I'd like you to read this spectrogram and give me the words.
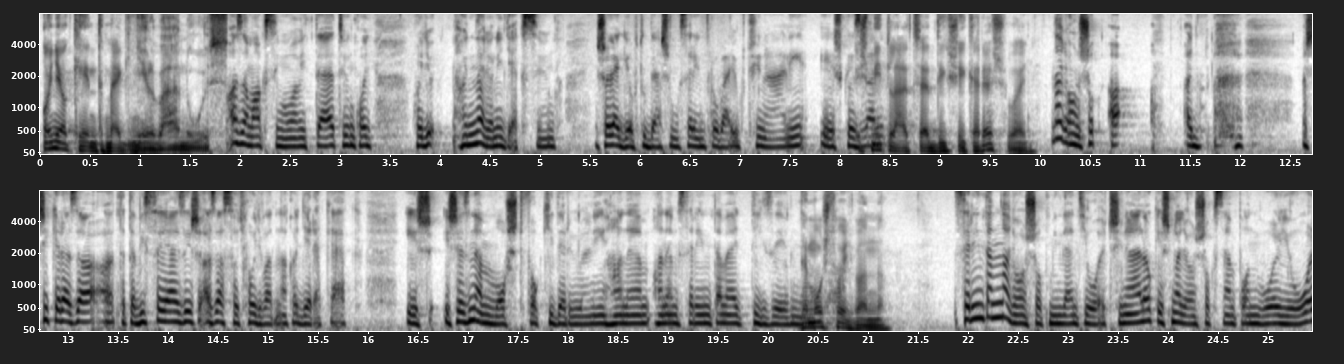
anyaként megnyilvánulsz. Az a maximum, amit tehetünk, hogy, hogy, hogy nagyon igyekszünk, és a legjobb tudásunk szerint próbáljuk csinálni. És, közben... és mit látsz eddig, sikeres vagy? Nagyon sok, a, a, a siker, az a, a, tehát a visszajelzés az az, hogy hogy vannak a gyerekek. És, és ez nem most fog kiderülni, hanem, hanem szerintem egy tíz év múlva. De most hogy vannak? Szerintem nagyon sok mindent jól csinálok, és nagyon sok szempontból jól,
